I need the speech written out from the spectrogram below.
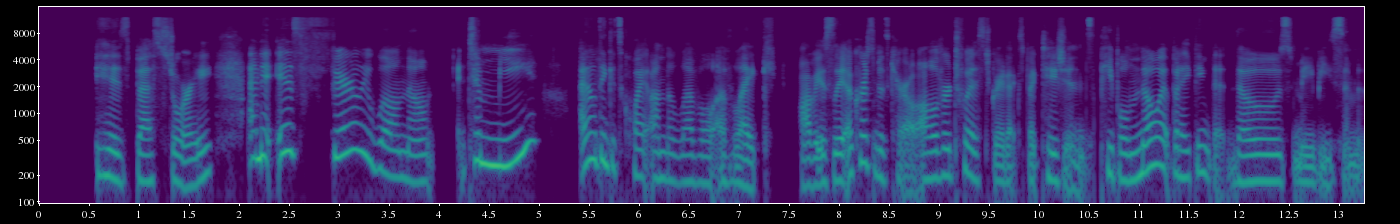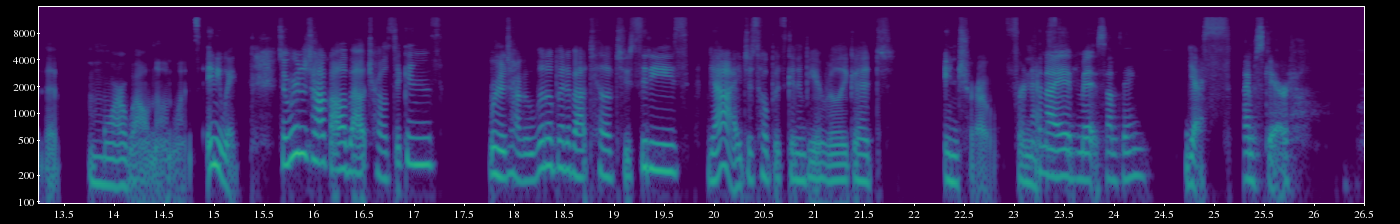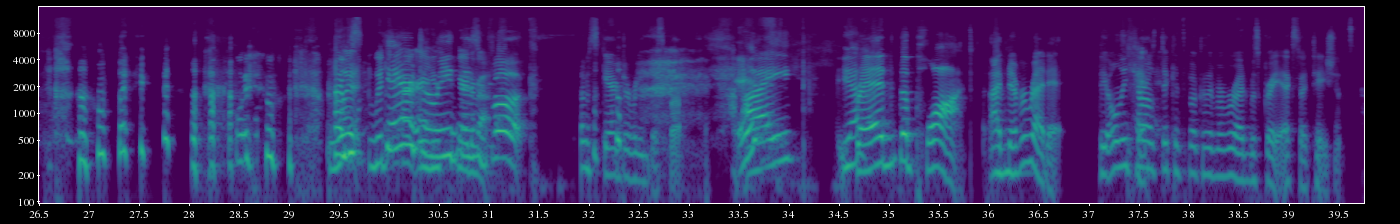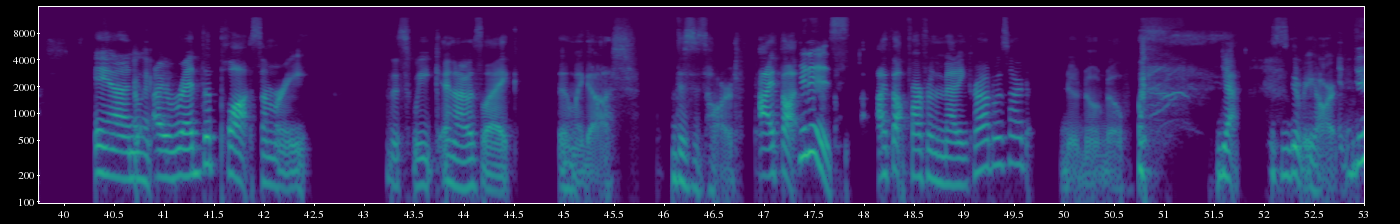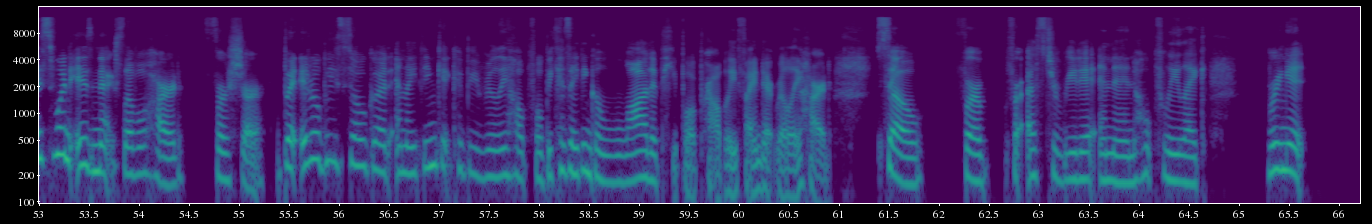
his best story, and it is fairly well known to me, I don't think it's quite on the level of like obviously a christmas carol oliver twist great expectations people know it but i think that those may be some of the more well-known ones anyway so we're going to talk all about charles dickens we're going to talk a little bit about tale of two cities yeah i just hope it's going to be a really good intro for next Can I admit something? yes I'm scared. what, what, I'm scared to read scared this about? book. I'm scared to read this book. I yeah read the plot. I've never read it. The only Okay. Charles Dickens book I've ever read was Great Expectations. And Okay. I read the plot summary this week and I was like, oh my gosh, this is hard. I thought it is I thought Far from the Madding Crowd was hard. No, no, no. Yeah. this is gonna be hard. this one is next level hard for sure but it'll be so good and i think it could be really helpful because i think a lot of people probably find it really hard so for for us to read it and then hopefully like bring it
